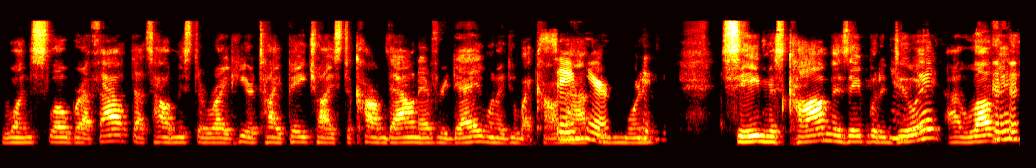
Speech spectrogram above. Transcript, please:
one slow breath out. That's how Mr. Right here, type A, tries to calm down every day when I do my calm Same here. in the morning. See, Miss Calm is able to do it. I love it.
